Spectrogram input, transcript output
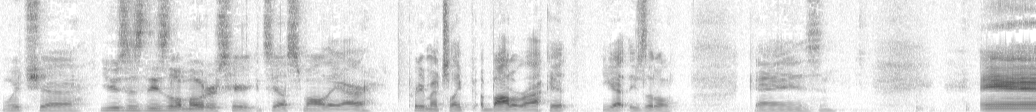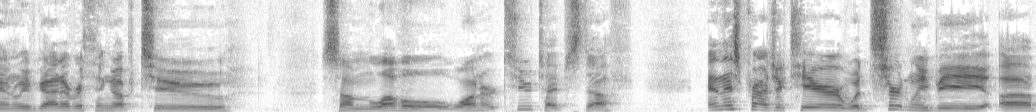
which uh, uses these little motors here. You can see how small they are pretty much like a bottle rocket. You got these little guys and and we've got everything up to some level 1 or 2 type stuff. And this project here would certainly be a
